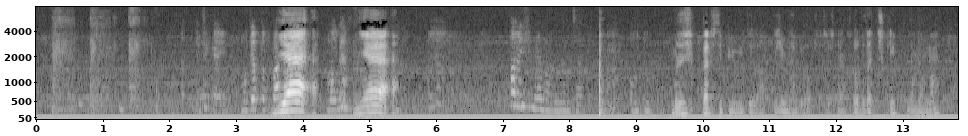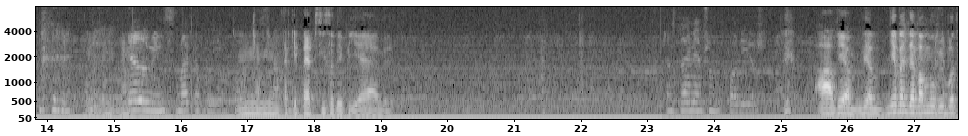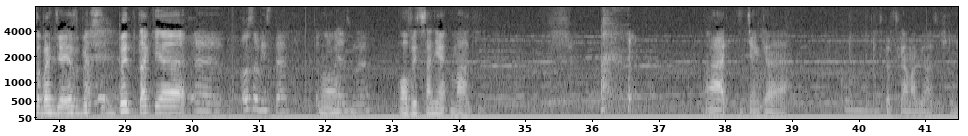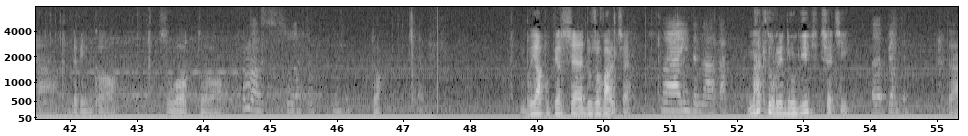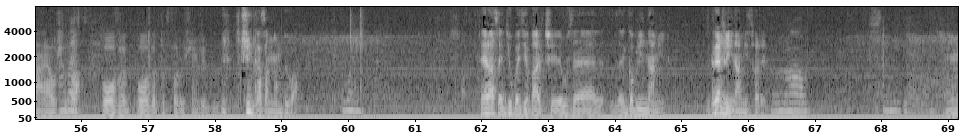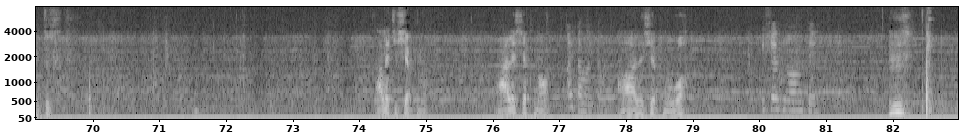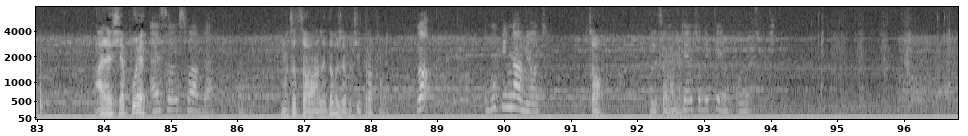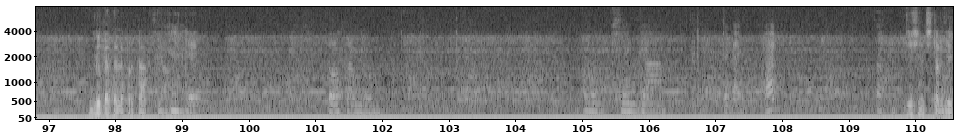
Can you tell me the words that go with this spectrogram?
Czekaj, mogę podpatrzeć? Nie! Mogę? Nie! Ale zimno mam ręce. O dupę. Możeś Pepsi pił i tyle. Zimne było przecież, nie? Z lodóweczki. Niam, niam, niam. Nie lubię smaka po Mm. Takie Pepsi sobie pijemy. Przestałem ja przy folii już. A, wiem, wiem. Nie będę wam mówił, bo co będzie. Jest zbyt, zbyt takie... E, osobiste. No. Powiedzmy. O, wyssanie magii. A, cienkie. Ekspercka magia zniszczenia. Drewienko. Złoto. A masz surowców. To. Bo ja po pierwsze dużo walczę. No ja idę na atak. Na który? Drugi czy trzeci? E, piąty. Tak, ja już chyba połowę, połowę potworu już wybił. Skrzynka za mną była. Oj. Teraz Edziu będzie walczył ze, ze goblinami. Z gremlinami, sorry. No. Mm, tu... Ale ci siepno. Ale siepno. Oj tam, oj tam. Ale siepno, ło. I sięgną ty. Mm. Ale siepły. Ale są słabe. No to co, ale dobrze, bo ci tracą. No. Głupi namiot. Co? Ale co nie? Chciałem sobie ty ulepszyć. Głupia teleportacja. Kocham ją. Oj, księga. Czekaj, tak? 10.40.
